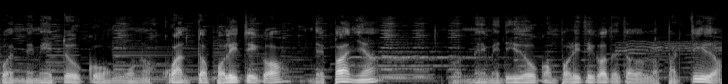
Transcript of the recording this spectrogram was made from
pues me meto con unos cuantos políticos de España, pues me he metido con políticos de todos los partidos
